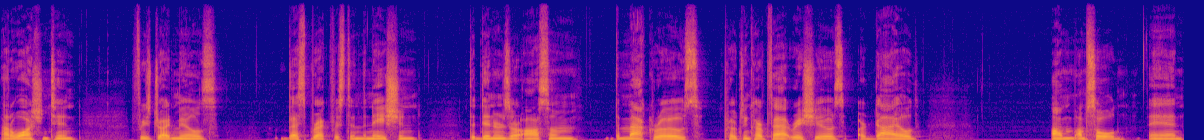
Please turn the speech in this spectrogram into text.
out of Washington, freeze dried meals, best breakfast in the nation. The dinners are awesome. The macros, protein carb fat ratios are dialed I'm I'm sold. And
